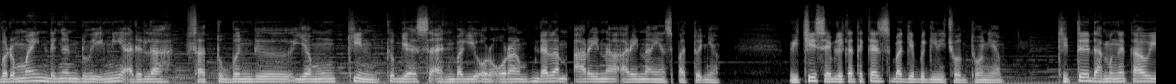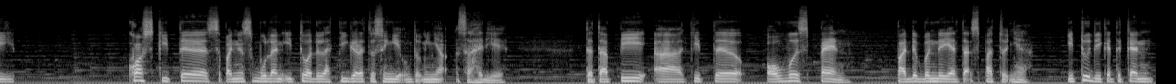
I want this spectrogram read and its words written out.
bermain dengan duit ini adalah satu benda yang mungkin kebiasaan bagi orang-orang dalam arena-arena yang sepatutnya. Which is saya boleh katakan sebagai begini contohnya. Kita dah mengetahui kos kita sepanjang sebulan itu adalah RM300 untuk minyak sahaja. Tetapi uh, kita overspend pada benda yang tak sepatutnya itu dikatakan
